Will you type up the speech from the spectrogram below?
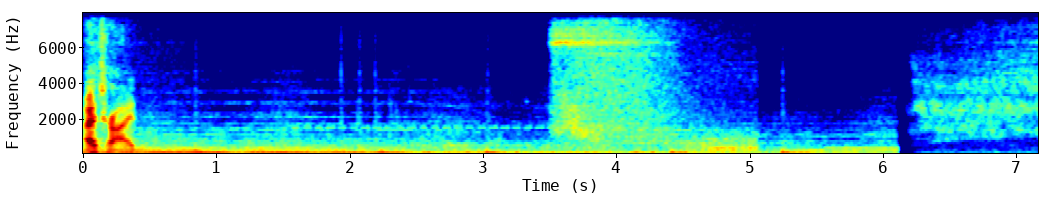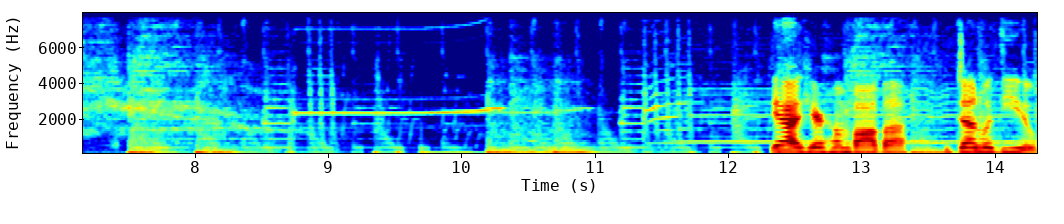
I tried. Get out of here, Humbaba. I'm done with you.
